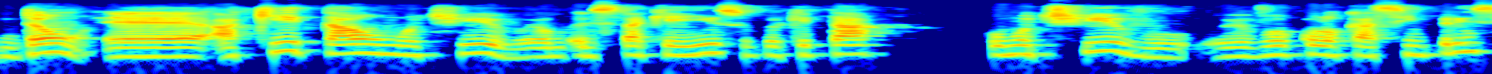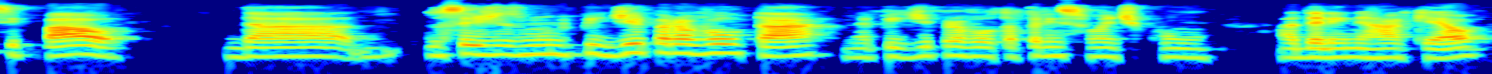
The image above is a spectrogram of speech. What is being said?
Então, é, aqui está o motivo, eu, destaquei isso porque está o motivo, eu vou colocar assim, principal da, do Segismundo pedir para voltar, né, pedir para voltar principalmente com Adeline e Raquel,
